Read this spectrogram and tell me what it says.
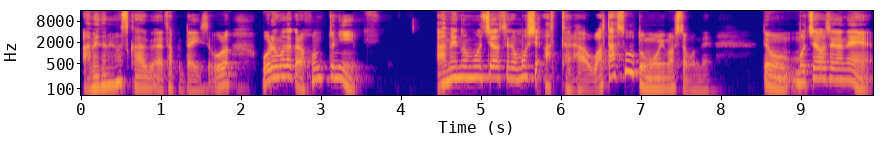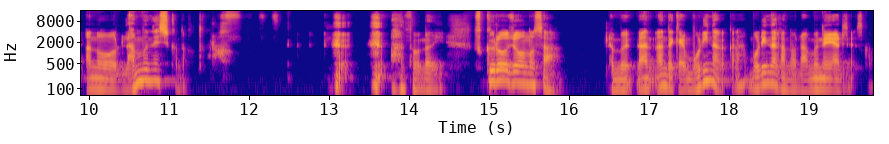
飴舐めますか？が多分第一声。俺、俺もだから本当に、飴の持ち合わせがもしあったら渡そうと思いましたもんね。でも、持ち合わせがね、あの、ラムネしかなかったから。あの、何？袋状のさ、ラム、ななんだっけ？森永かな？森永のラムネあるじゃないですか。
